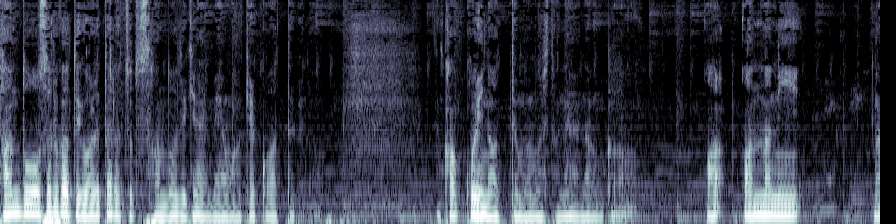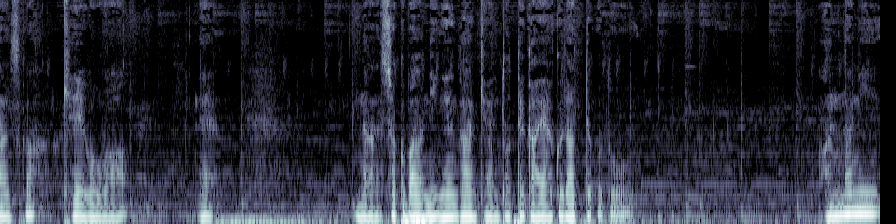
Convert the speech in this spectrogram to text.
賛同するかと言われたらちょっと賛同できない面は結構あったけど、かっこいいなって思いましたね、なんか。あ、あんなに、なんですか？敬語は、ね。な職場の人間関係にとって害悪だってことを、あんなに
